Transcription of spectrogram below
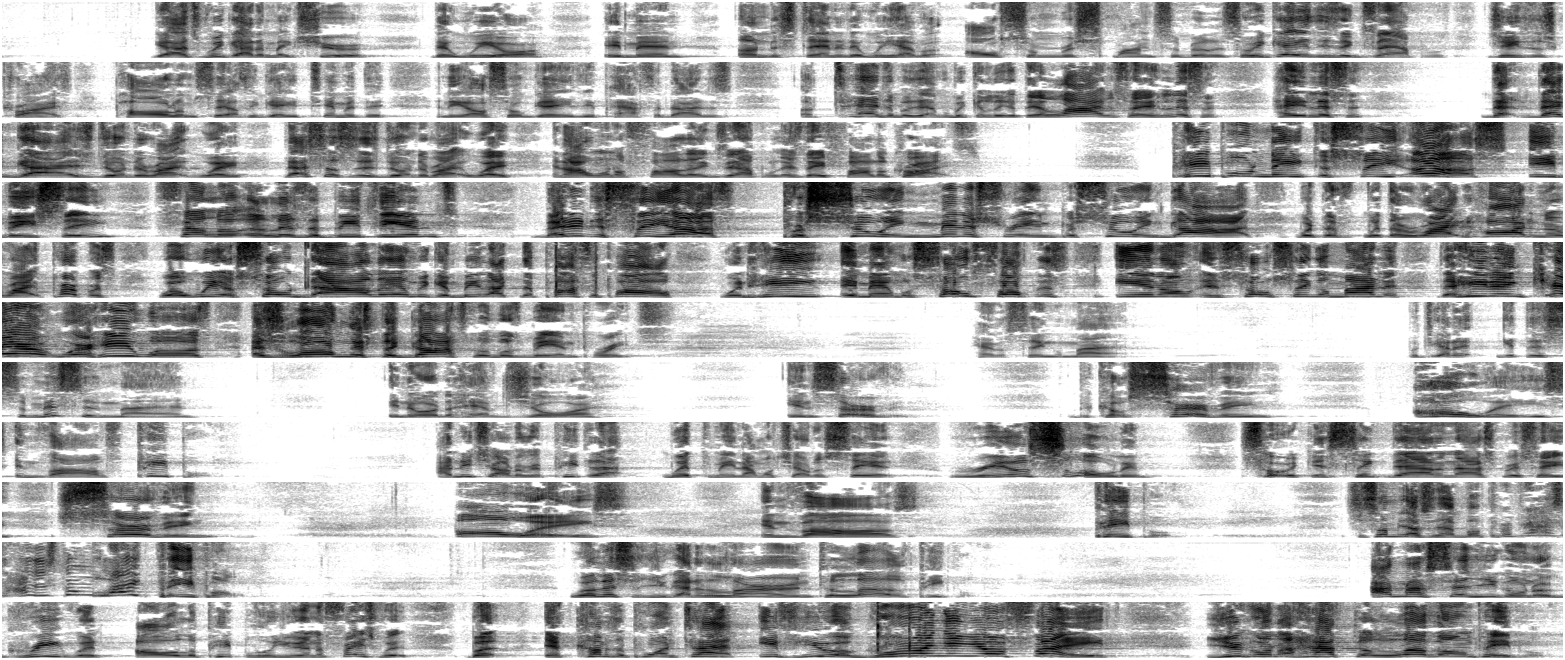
Guys, we got to make sure that we are, amen, understanding that we have an awesome responsibility. So He gave these examples Jesus Christ, Paul himself, He gave Timothy, and He also gave the Epaphroditus a tangible example. We can look at their lives and say, listen, hey, listen, that, that guy is doing the right way. That sister is doing the right way, and I want to follow example as they follow Christ. People need to see us, EBC, fellow Elizabethans. They need to see us pursuing ministry and pursuing God with the, with the right heart and the right purpose, where we are so dialed in, we can be like the Apostle Paul when he, amen, was so focused in on and so single minded that he didn't care where he was as long as the gospel was being preached. Had a single mind. But you got to get this submissive mind in order to have joy in serving because serving always involves people. I need y'all to repeat that with me, and I want y'all to say it real slowly so it can sink down in our spirit. Say, serving, always, involves, people. So some of y'all say, but Pastor, I just don't like people. Well, listen, you got to learn to love people. I'm not saying you're going to agree with all the people who you're interface with, but it comes a point in time, if you are growing in your faith, you're going to have to love on people.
